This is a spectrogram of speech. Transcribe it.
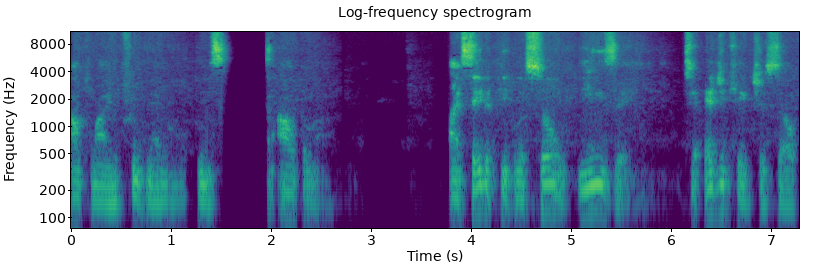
alkaline fruit, and fruits alkaline. I say to people, it's so easy to educate yourself.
